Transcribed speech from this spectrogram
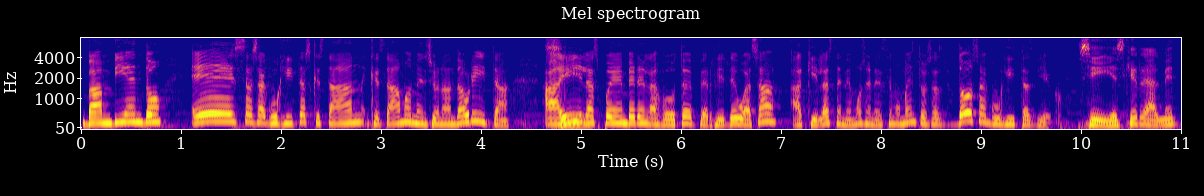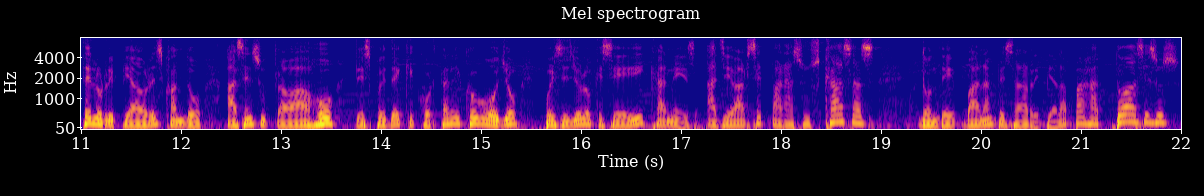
van viendo esas agujitas que estaban que estábamos mencionando ahorita. Ahí Sí. las pueden ver en la foto de perfil de WhatsApp. Aquí las tenemos en este momento, esas dos agujitas, Diego. Sí, es que realmente los ripiadores cuando hacen su trabajo después de que cortan el cogollo, pues ellos lo que se dedican es a llevarse para sus casas donde van a empezar a ripiar la paja todos esos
